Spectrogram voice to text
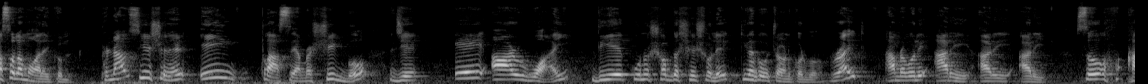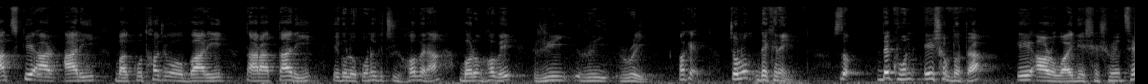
আসসালামু আলাইকুম। প্রনাউন্সিয়েশনের এই ক্লাসে আমরা শিখব যে এ আর ওয়াই দিয়ে কোনো শব্দ শেষ হলে কীভাবে উচ্চারণ করব রাইট আমরা বলি আরি আরি আরি। সো আজকে আর আরি বা কোথাও যাব বাড়ি তাড়াতাড়ি, এগুলো কোনো কিছু হবে না, বরং হবে রি রি রি। ওকে চলুন দেখে নেই। সো দেখুন, এই শব্দটা এ আর ওয়াই দিয়ে শেষ হয়েছে।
